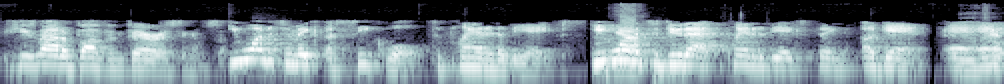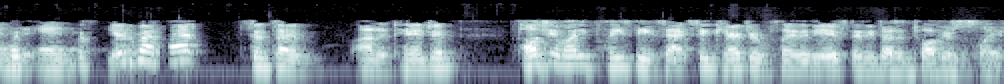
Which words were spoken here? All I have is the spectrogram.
He's not above embarrassing himself. he wanted to make a sequel to Planet of the Apes. He Yeah. wanted to do that Planet of the Apes thing again. And mm-hmm. What- and, What's weird about that, since I'm on a tangent, Paul Giamatti plays the exact same character in Planet of the Apes that he does in 12 Years a Slave.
